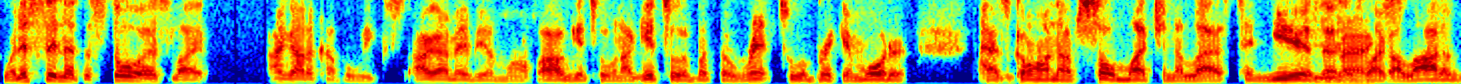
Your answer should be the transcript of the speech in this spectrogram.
When it's sitting at the store, it's like I got a couple weeks. I got maybe a month. I'll get to it when I get to it. But the rent to a brick and mortar has gone up so much in the last 10 years that it's like a lot of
